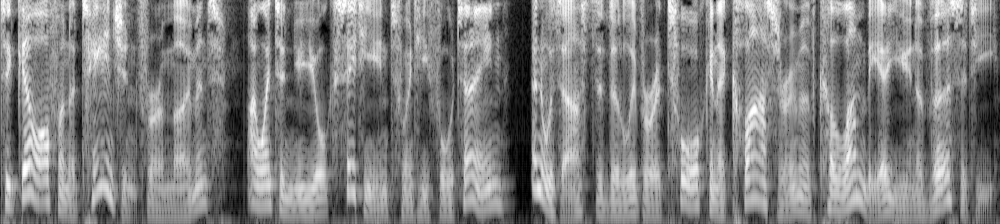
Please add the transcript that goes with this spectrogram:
To go off on a tangent for a moment, I went to New York City in 2014 and was asked to deliver a talk in a classroom of Columbia University,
